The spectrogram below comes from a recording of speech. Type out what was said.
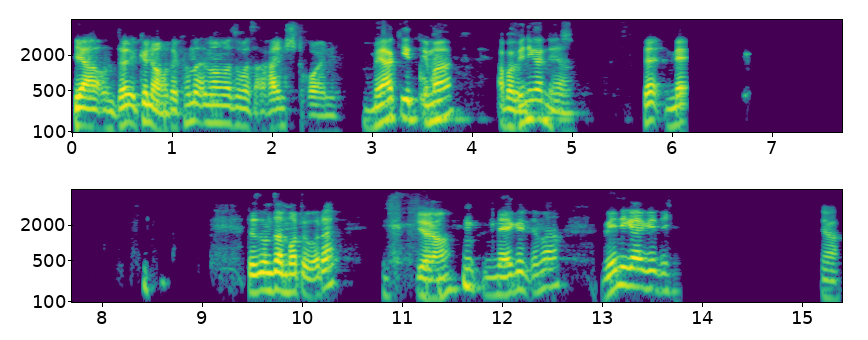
Ja, und da, genau, da kann man immer mal sowas reinstreuen. Mehr geht immer, aber weniger nicht. Ja. Mehr. Das ist unser Motto, oder? Ja. Mehr geht immer, weniger geht nicht. Ja,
